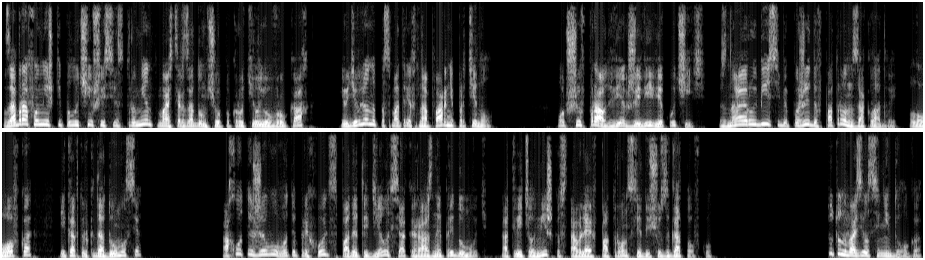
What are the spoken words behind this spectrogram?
Забрав у Мишки получившийся инструмент, мастер задумчиво покрутил его в руках и, удивленно посмотрев на парня, протянул. «Вот шив правду, век живи, век учись. Знаю, руби себе, пожидов патрон закладывай. Ловко. И как только додумался?» «Охотой живу, вот и приходится под это дело всякое разное придумывать», ответил Мишка, вставляя в патрон следующую заготовку. Тут он возился недолго.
